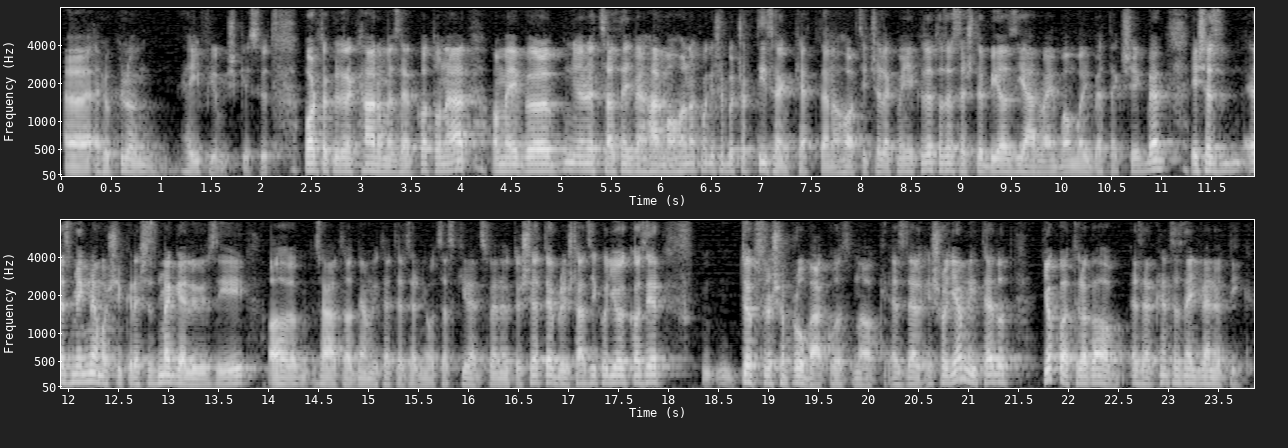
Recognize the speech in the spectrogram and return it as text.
Erről külön helyi film is készült. Partra küldenek 3000 katonát, amelyből 543-an halnak meg, és ebből csak 12-en a harci cselekmények között, az összes többi az járványban vagy betegségben, és ez, ez még nem a sikeres, ez megelőzi az általad említett 1895-öset. Ebből is látszik, hogy ők azért többszörösen próbálkoznak ezzel, és hogy említed, ott gyakorlatilag a 1945-ig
